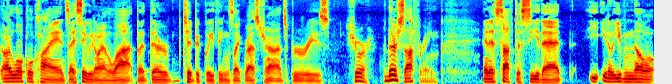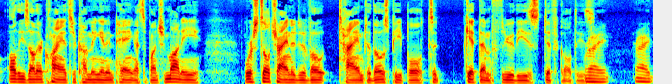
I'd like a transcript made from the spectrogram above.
our local clients, I say we don't have a lot, but they're typically things like restaurants, breweries, Sure. they're suffering. And it's tough to see that, you know, even though all these other clients are coming in and paying us a bunch of money, we're still trying to devote time to those people to get them through these difficulties. Right, right.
